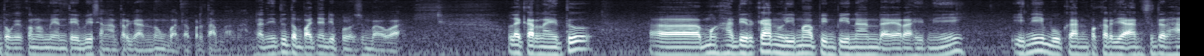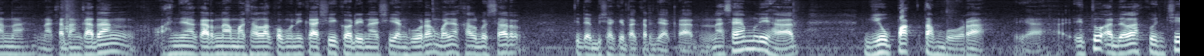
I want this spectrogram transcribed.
untuk ekonomi NTB sangat tergantung pada pertambangan. Dan itu tempatnya di Pulau Sumbawa. Oleh karena itu, uh, menghadirkan lima pimpinan daerah ini ini bukan pekerjaan sederhana. Nah, kadang-kadang hanya karena masalah komunikasi, koordinasi yang kurang, banyak hal besar tidak bisa kita kerjakan. Nah, saya melihat Geopark Tambora, ya, itu adalah kunci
